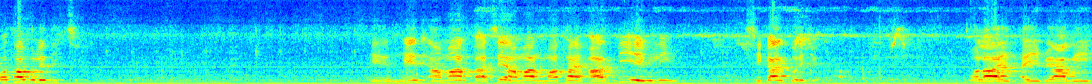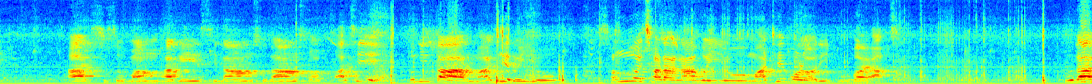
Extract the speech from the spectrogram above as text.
কথা বলে দিচ্ছে। আমার কাছে, আমার মাথায় হাত দিয়ে এগুলি স্বীকার করে যেতে হবে। বলাই খাইবে আগে, আর শিশু বাম ভাগে শ্রীদাম সুদাম সব আছে, তুমি তার মাঝে রইও সঙ্গ ছাড়া না হইও মাঠে বড় রিপু হয় আছে। ক্ষুধা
